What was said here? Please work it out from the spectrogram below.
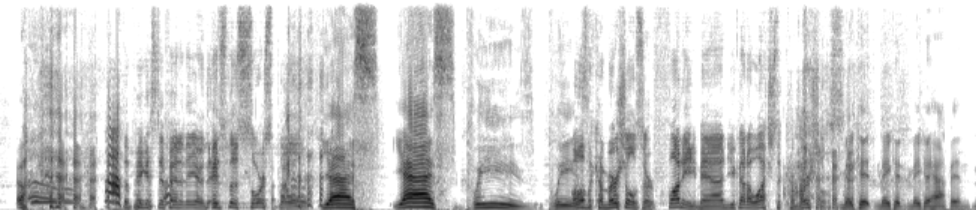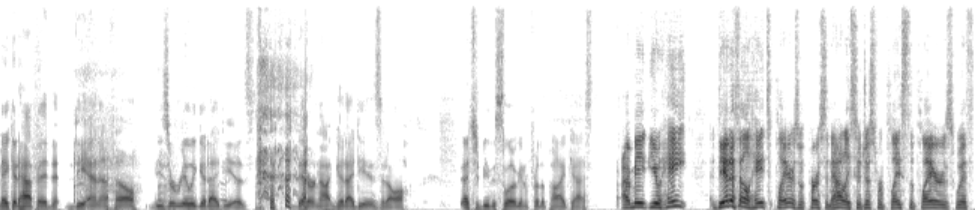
the biggest event of the year? It's the Source Bowl. yes, yes, please, please. All the commercials are funny, man. You gotta watch the commercials. make it make it make it happen make it happen the nfl these are really good ideas that are not good ideas at all that should be the slogan for the podcast I mean, you hate the NFL hates players with personality, so just replace the players with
